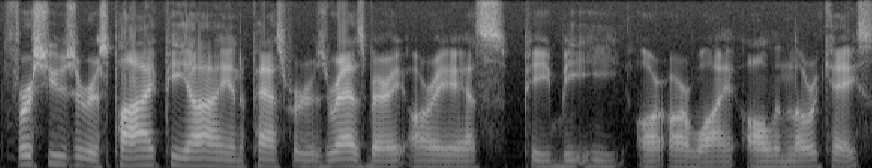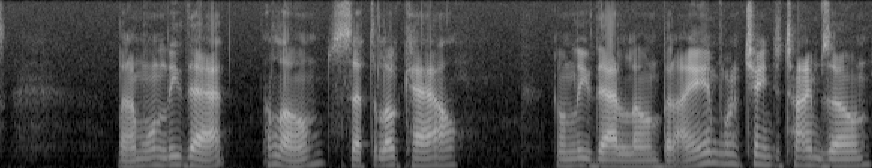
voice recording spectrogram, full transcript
first user is Pi, P-I, and the password is Raspberry, R-A-S-P-B-E-R-R-Y, all in lowercase. But I'm going to leave that alone. Set the locale. Going to leave that alone, but I am going to change the time zone.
